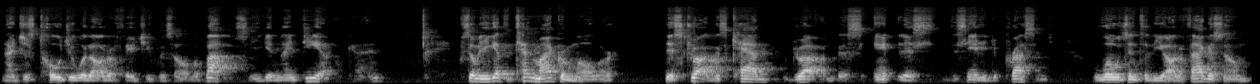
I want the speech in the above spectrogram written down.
And I just told you what autophagy was all about. So you get an idea, okay? So when you get the 10 micromolar, this drug, this CAD drug, this, this, this antidepressant, loads into the autophagosome,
